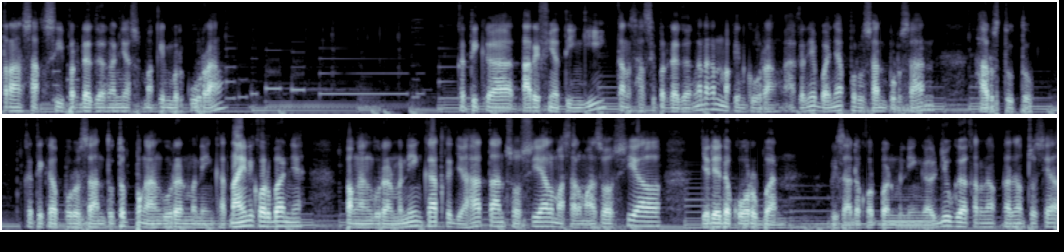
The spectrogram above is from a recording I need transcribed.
transaksi perdagangannya semakin berkurang ketika tarifnya tinggi transaksi perdagangan akan makin kurang. Akhirnya banyak perusahaan-perusahaan harus tutup ketika perusahaan tutup pengangguran meningkat. Nah, ini korbannya. Pengangguran meningkat, kejahatan sosial, masalah-masalah sosial, jadi ada korban. Bisa ada korban meninggal juga karena karena sosial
